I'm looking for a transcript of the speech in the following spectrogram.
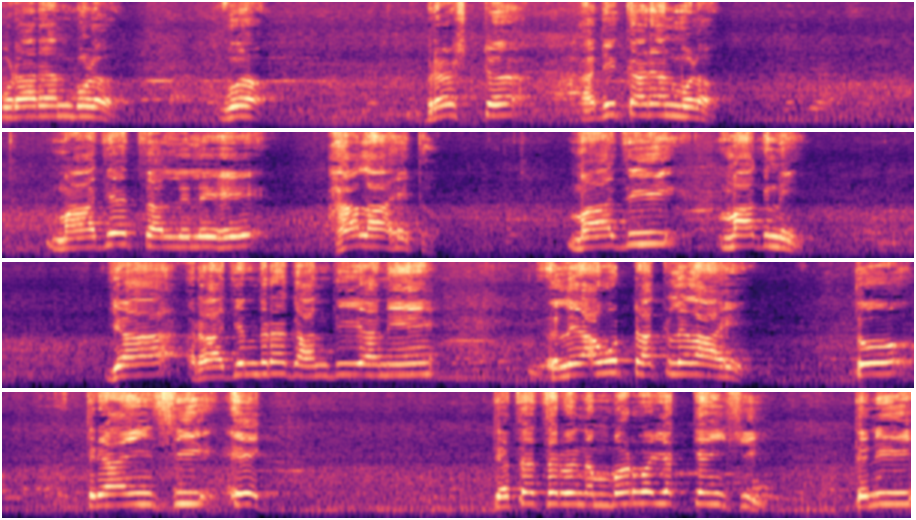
पुढाऱ्यांमुळं व भ्रष्ट अधिकाऱ्यांमुळं माझे चाललेले हे हाल आहेत. माझी मागणी ज्या राजेंद्र गांधी याने लेआउट टाकलेला आहे तो त्र्याऐंशी एक त्याचा सर्वे नंबर व एक्क्याऐंशी. त्यांनी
